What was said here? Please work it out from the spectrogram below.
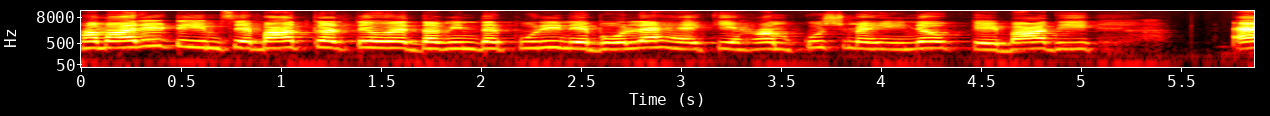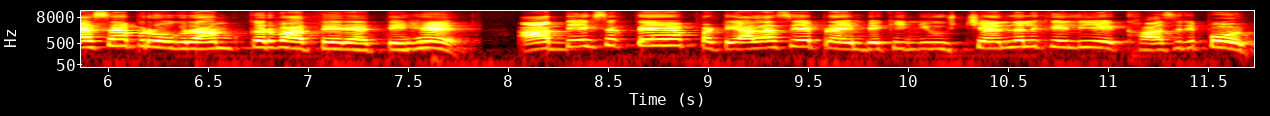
हमारी टीम से बात करते हुए दविंदर पुरी ने बोला है कि हम कुछ महीनों के बाद ही ऐसा प्रोग्राम करवाते रहते हैं आप देख सकते हैं पटियाला से प्राइम ब्रेकिंग न्यूज चैनल के लिए एक खास रिपोर्ट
